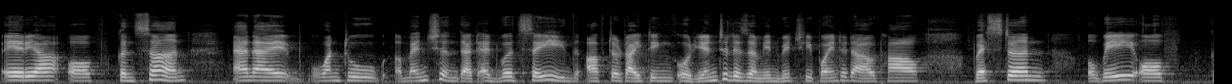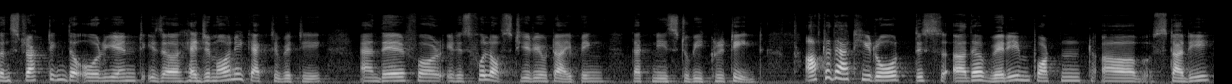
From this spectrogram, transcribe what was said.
area of concern and I want to mention that Edward Said after writing Orientalism in which he pointed out how western way of constructing the Orient is a hegemonic activity and therefore, it is full of stereotyping that needs to be critiqued. After that he wrote this other very important uh, study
